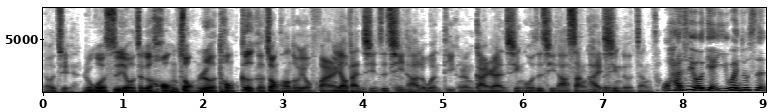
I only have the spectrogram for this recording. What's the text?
了解，如果是有这个红肿、热痛，各个状况都有，反而要担心是其他的问题，可能感染性或是其他伤害性的这样子。我还是有点疑问，就是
